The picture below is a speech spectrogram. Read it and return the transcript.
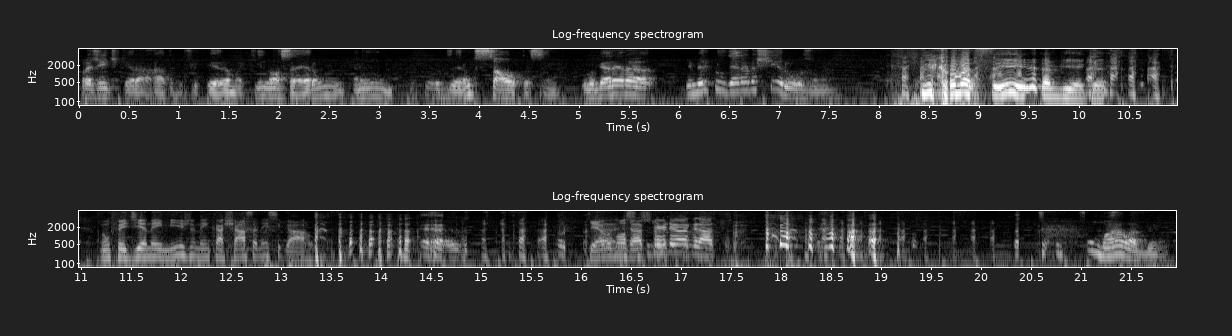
pra gente que era rato do fliperama aqui, nossa, era um, era um, vou dizer, era um salto, assim. O lugar era, primeiro que o lugar era cheiroso, né? Como assim, amiga? Não fedia nem mijo, nem cachaça, nem cigarro. É. Que era o nosso Já perdeu a graça. Você podia fumar lá dentro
